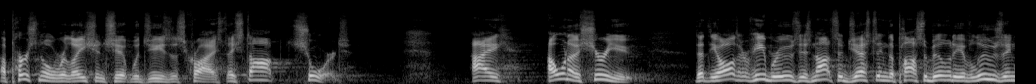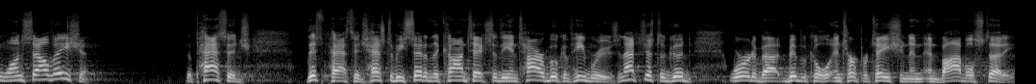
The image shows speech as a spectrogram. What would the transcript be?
a personal relationship with Jesus Christ. They stopped short. I, I want to assure you that the author of Hebrews is not suggesting the possibility of losing one's salvation. The passage, this passage, has to be said in the context of the entire book of Hebrews, and that's just a good word about biblical interpretation and, and Bible study.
